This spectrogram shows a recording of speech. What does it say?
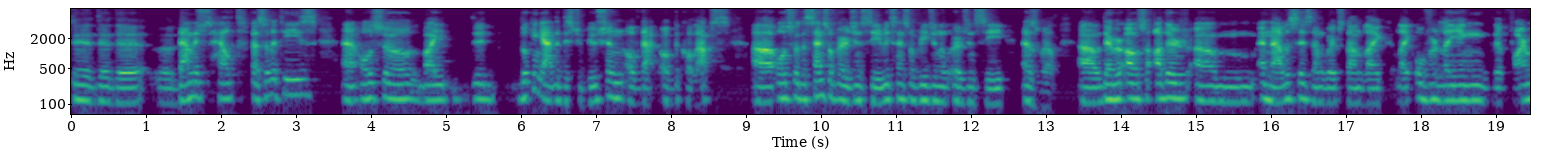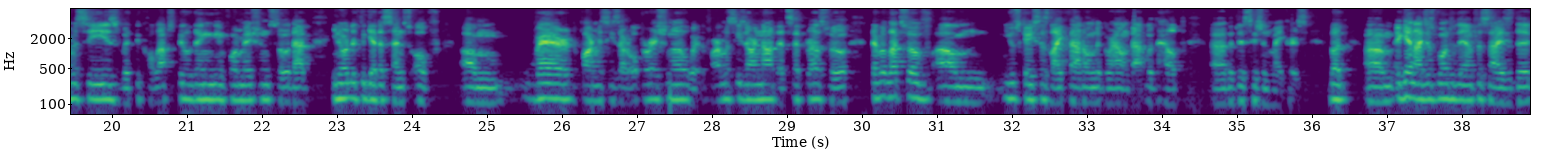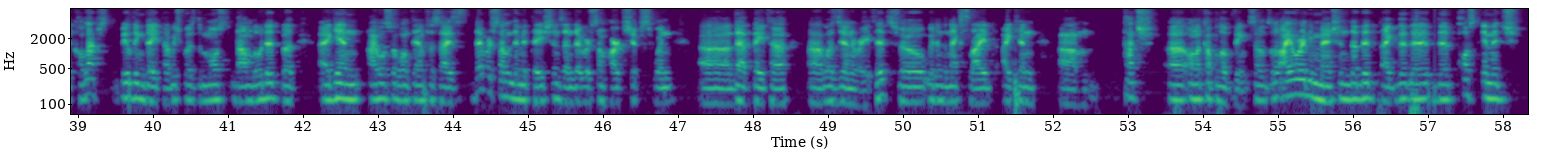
the, the, the uh, damaged health facilities and also by the, looking at the distribution of that of the collapse uh, also the sense of urgency sense of regional urgency as well uh, there were also other um, analysis and works done like like overlaying the pharmacies with the collapse building information so that in order to get a sense of um, where the pharmacies are operational, where the pharmacies are not, etc. So there were lots of um, use cases like that on the ground that would help uh, the decision makers. But um, again, I just wanted to emphasize the collapsed building data, which was the most downloaded, but again, I also want to emphasize there were some limitations and there were some hardships when uh, that data uh, was generated. So within the next slide, I can um, touch uh, on a couple of things. So, so, I already mentioned a bit like the the, the post image,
